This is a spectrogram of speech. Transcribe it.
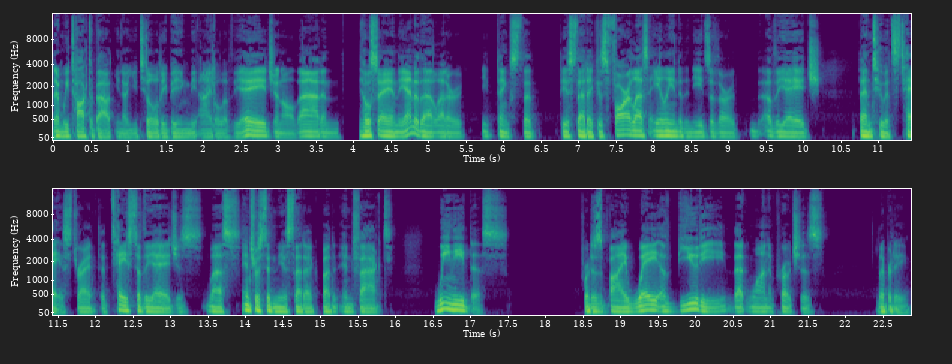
Then we talked about, you know, utility being the idol of the age and all that. And he'll say in the end of that letter, he thinks that the aesthetic is far less alien to the needs of our of the age than to its taste, right? The taste of the age is less interested in the aesthetic, but in fact, we need this. For it is by way of beauty that one approaches liberty.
